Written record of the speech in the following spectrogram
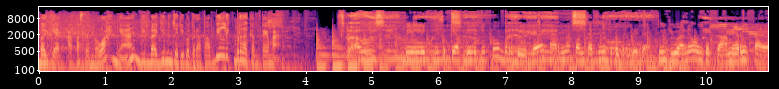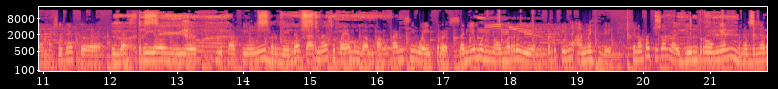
bagian atas dan bawahnya dibagi menjadi beberapa bilik beragam tema. Bilik di setiap bilik itu berbeda karena konsepnya juga berbeda. Tujuannya untuk ke Amerika ya, maksudnya ke industrial New York kita pilih berbeda karena supaya menggampangkan si waitress. Tadinya mau dinomerin, tapi kayaknya aneh deh. Kenapa kita nggak juntrungin bener-bener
